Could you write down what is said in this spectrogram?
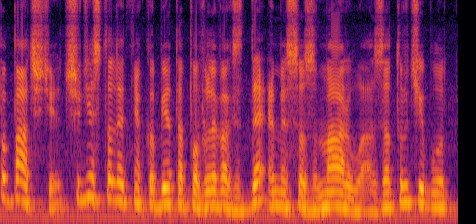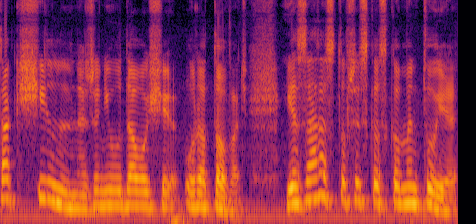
Popatrzcie, 30-letnia kobieta po wlewach z DMSO zmarła. Zatrucie było tak silne, że nie udało się uratować. Ja zaraz to wszystko skomentuję.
